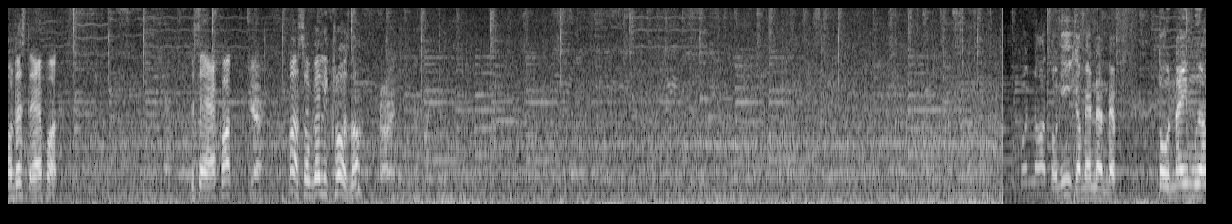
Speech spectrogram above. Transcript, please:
Oh, that's the airport. It's the airport. Yeah. Oh, so very close, no? Right. ทุกคนเนาะตัวนี้กับแมนนั่นแบบตัวในเมือง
